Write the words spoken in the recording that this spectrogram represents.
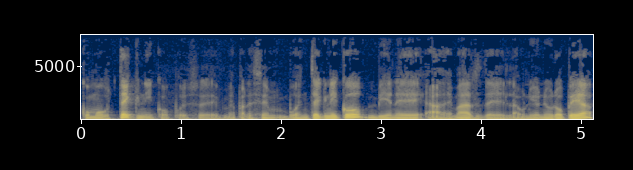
como técnico, pues eh, me parece un buen técnico, viene además de la Unión Europea.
